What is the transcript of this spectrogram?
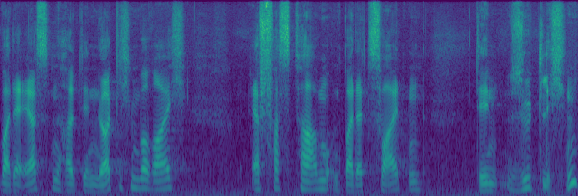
bei der ersten halt den nördlichen Bereich erfasst haben und bei der zweiten den südlichen.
